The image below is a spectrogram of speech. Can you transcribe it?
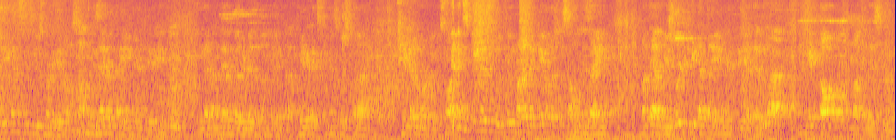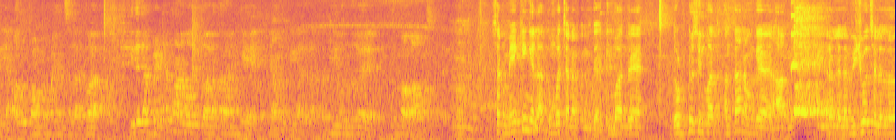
ಫ್ರೀಕ್ವೆನ್ಸೀಸ್ ಯೂಸ್ ಮಾಡಿದ್ದೀವಿ ನಾವು. ಸೌಂಡ್ ಡಿಸೈನ್ ಅಂತ ಏನು ಹೇಳ್ತೀವಿ. ಈಗ ನಮ್ಮದೇ ಒಂದು ವಿಡಿಯೋ ನಮ್ಗೆ ಹೇಳಿದ್ರೆ ಥಿಯೇಟರ್ ಎಕ್ಸ್ಪೀರಿಯನ್ಸ್ಗೋಸ್ಕರ ಥಿಯೇಟರ್ ಮಾಡಬೇಕು. ಸೊ ಆ ಎಕ್ಸ್ಪೀರಿಯನ್ಸ್ ಫುಲ್ಫಿಲ್ ಮಾಡೋದಕ್ಕೆ ಒಂದಷ್ಟು ಸೌಂಡ್ ಡಿಸೈನ್ ಮತ್ತೆ ಆ ವಿಜುವಲ್ ಟ್ರೀಟ್ ಅಂತ ಏನು ಹೇಳ್ತೀವಿ ಅದೆಲ್ಲ ನಿಮಗೆ ಟಾಪ್ ಮಾತಲ್ಲಿ ಸಿಗುತ್ತೆ. ಯಾವುದು ಕಾಂಪ್ರಮೈಸ್ ಅನ್ಸಲ್ಲ ಅಥವಾ ಇದನ್ನ ಬೆಟರ್ ಮಾಡಬಹುದಿತ್ತು ಅನ್ನೋ ಥರ ನಿಮಗೆ ಯಾವುದು ಫೀಲ್ ಆಗಲ್ಲ. ಪ್ರತಿಯೊಂದು ತುಂಬ ವಾವ್ ಅನಿಸುತ್ತೆ. ಸರ್ ಮೇಕಿಂಗ್ ಎಲ್ಲ ತುಂಬ ಚೆನ್ನಾಗಿ ಬಂದಿದೆ. ತುಂಬ ಅಂದರೆ ದೊಡ್ಡ ಸಿನಿಮಾ ಅಂತ ನಮಗೆ ಆ ಇದರಲ್ಲೆಲ್ಲ ವಿಜುವಲ್ಸಲ್ಲೆಲ್ಲ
